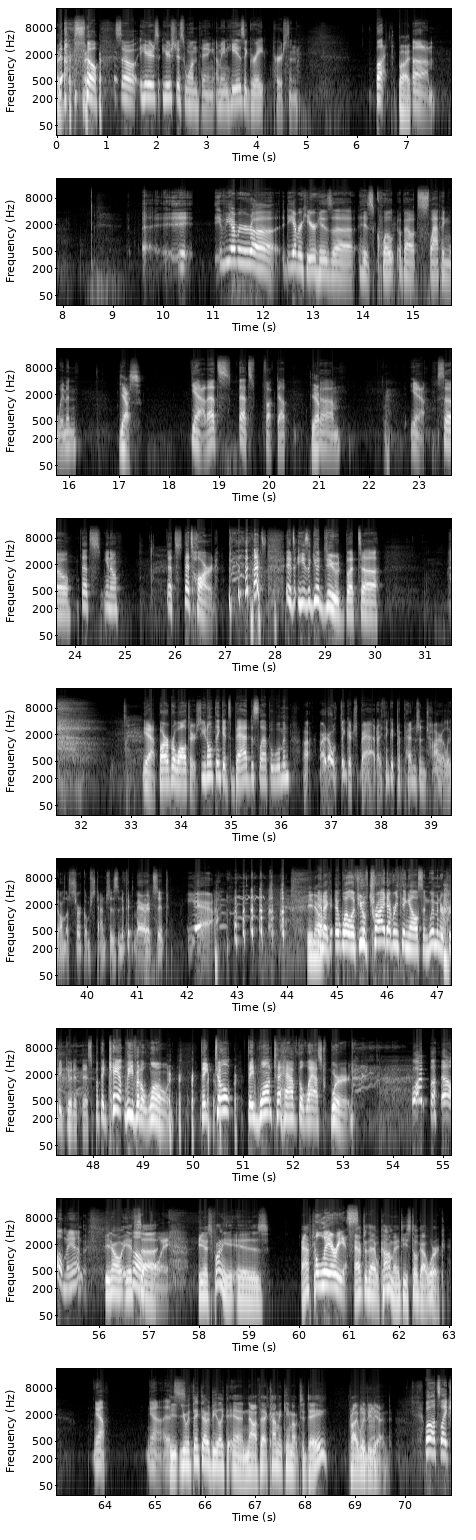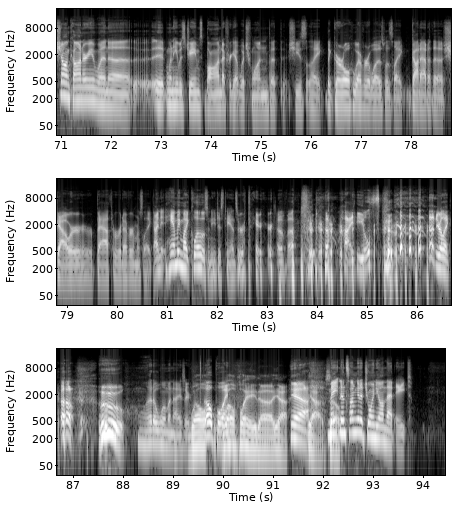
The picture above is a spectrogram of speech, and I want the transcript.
No. so so here's here's just one thing. I mean, he is a great person. But But um uh, if you ever uh do you ever hear his uh his quote about slapping women? yes, Yeah, that's that's fucked up. yep. Um Yeah. So that's, you know, that's that's hard. that's it's he's a good dude, but uh Yeah, Barbara Walters. You don't think it's bad to slap a woman? Uh, I don't think it's bad. I think it depends entirely on the circumstances, and if it merits it, yeah. you know, And I, well, if you've tried everything else, and women are pretty good at this, but they can't leave it alone. They don't. They want to have the last word. what the hell, man? you know, it's Oh uh, boy, you know, it's funny is after hilarious. after that comment, he still got work. yeah, yeah. You, you would think that would be like the end. Now, if that comment came out today, probably would Mm-hmm. be the end. Well, it's like Sean Connery when uh, it, when he was James Bond. I forget which one, but she's like the girl, whoever it was, was like got out of the shower or bath or whatever, and was like, "I need, hand me my clothes," and he just hands her a pair of uh, high heels, and you're like, "Oh, ooh, what a womanizer!" Well, oh boy, well played. Uh, yeah, yeah, yeah. so- Maintenance. I'm gonna join you on that eight.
